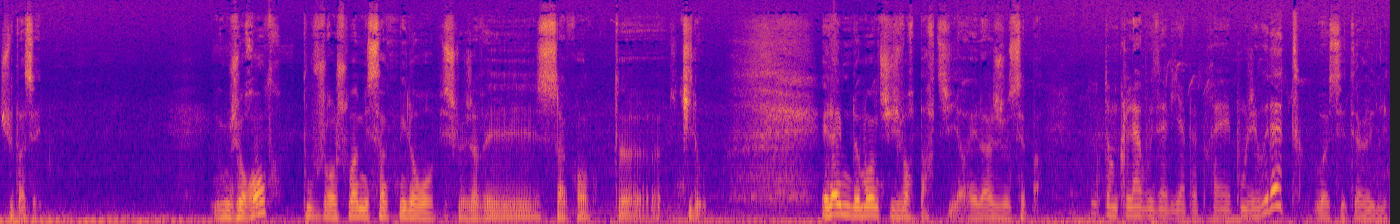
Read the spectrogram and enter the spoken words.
Je suis passé. Donc je rentre, pouf, je reçois mes 5000 euros, puisque j'avais 50 euh, kilos. Et là, il me demande si je veux repartir. Et là, je sais pas. Donc là, vous aviez à peu près épongé vos dettes. Ouais, c'était réglé.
